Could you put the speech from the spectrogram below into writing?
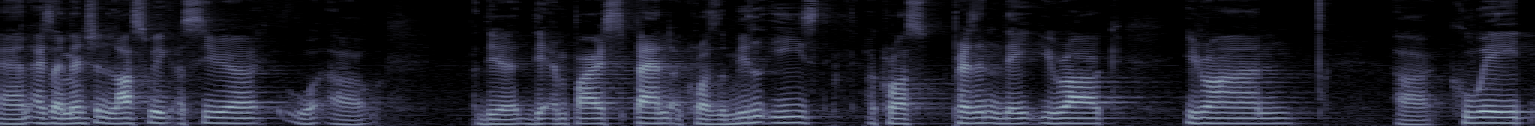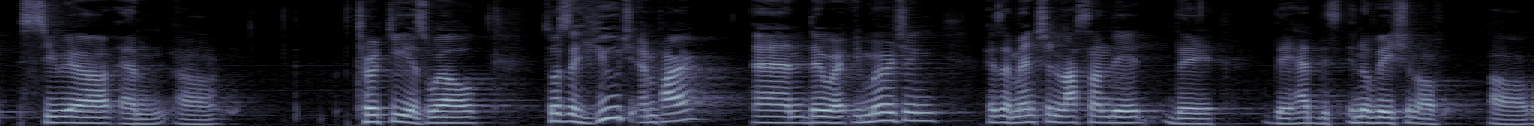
And as I mentioned last week, Assyria, uh, the, the empire spanned across the Middle East, across present day Iraq, Iran, uh, Kuwait, Syria, and uh, Turkey as well. So it's a huge empire, and they were emerging. As I mentioned last Sunday, they they had this innovation of uh,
